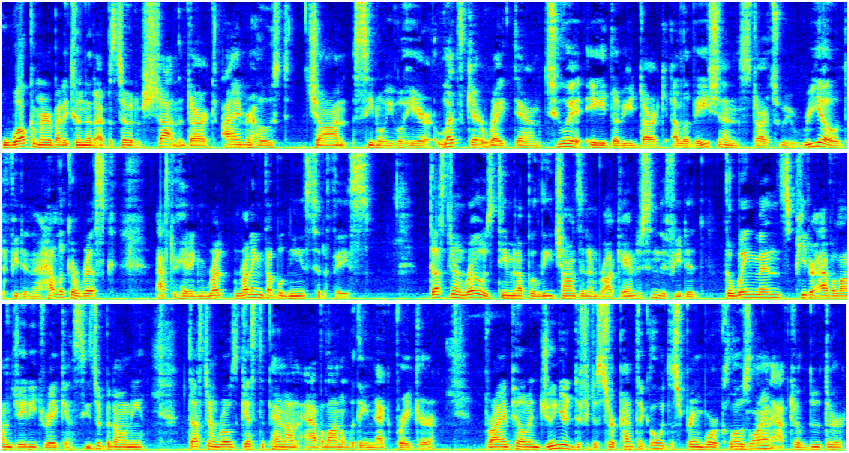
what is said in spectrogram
Welcome, everybody, to another episode of Shot in the Dark. I am your host, John Siino Evil here. Let's get right down to it. AEW Dark Elevation starts with Rio defeating Angelica Risk after hitting ru- running double knees to the face. Dustin Rhodes, teaming up with Lee Johnson and Brock Anderson, defeated the Wingmans, Peter Avalon, JD Drake, and Cezar Bononi. Dustin Rhodes gets the pin on Avalon with a neck breaker. Brian Pillman Jr. defeated Serpentico with the springboard clothesline after Luther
